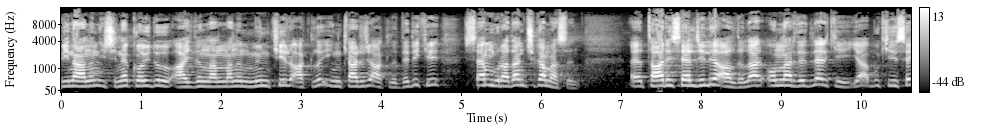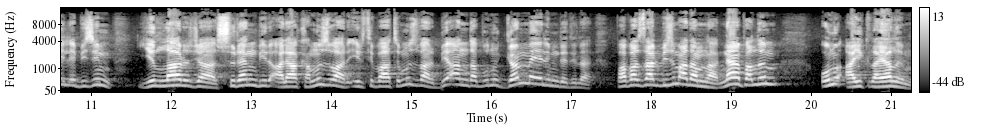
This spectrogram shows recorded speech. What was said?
binanın içine koydu. Aydınlanmanın münkir aklı, inkarcı aklı dedi ki sen buradan çıkamazsın e, tarihselciliği aldılar. Onlar dediler ki ya bu kiliseyle bizim yıllarca süren bir alakamız var, irtibatımız var. Bir anda bunu gömmeyelim dediler. Papazlar bizim adamlar. Ne yapalım? Onu ayıklayalım.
